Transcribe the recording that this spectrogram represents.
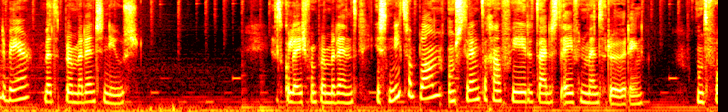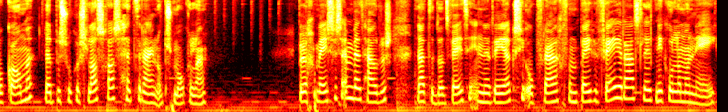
de Beer met het Purmerendse nieuws. Het college van Purmerend is niet van plan om streng te gaan fouilleren tijdens het evenement Reuring. Om te voorkomen dat bezoekers lasgas het terrein opsmokkelen. Burgemeesters en wethouders laten dat weten in een reactie op vragen van PVV-raadslid Nicola Monet.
